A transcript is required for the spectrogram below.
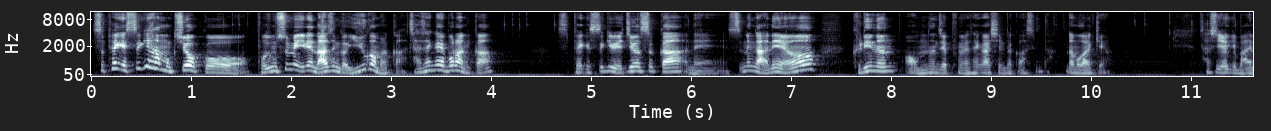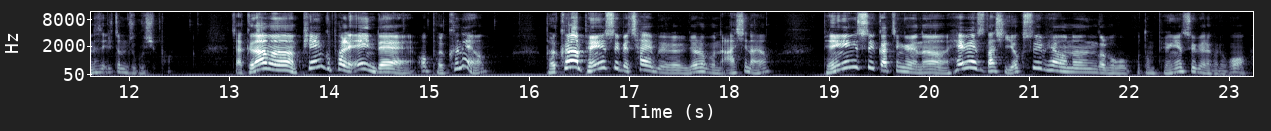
스펙에 쓰기 한몫 지었고 보증 수명이 이래 낮은 거 이유가 뭘까? 잘 생각해보라니까. 스펙에 쓰기 왜 지었을까? 네 쓰는 거 아니에요. 그린은 없는 제품이라 생각하시면 될 것 같습니다. 넘어갈게요. 사실 여기 마이너스 1점 주고 싶어 자, 그 다음은 PM981A인데, 어, 벌크네요. 벌크랑 병행 수입의 차이를 여러분 아시나요? 병행 수입 같은 경우에는 해외에서 다시 역수입해오는 걸 보고 보통 병행 수입이라 그러고,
